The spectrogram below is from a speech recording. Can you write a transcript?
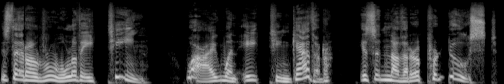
Is there a rule of eighteen? Why, when eighteen gather, is another produced?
